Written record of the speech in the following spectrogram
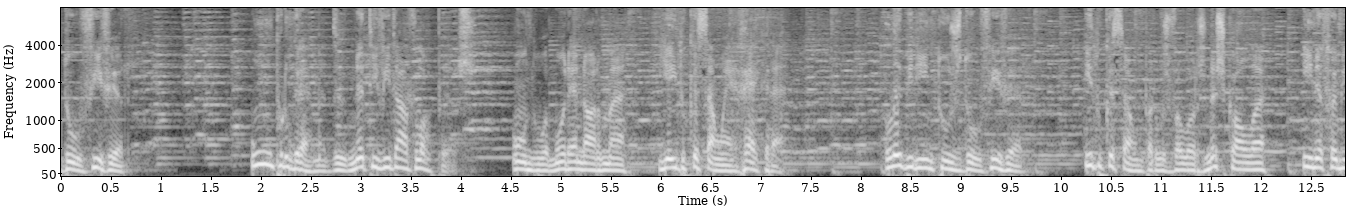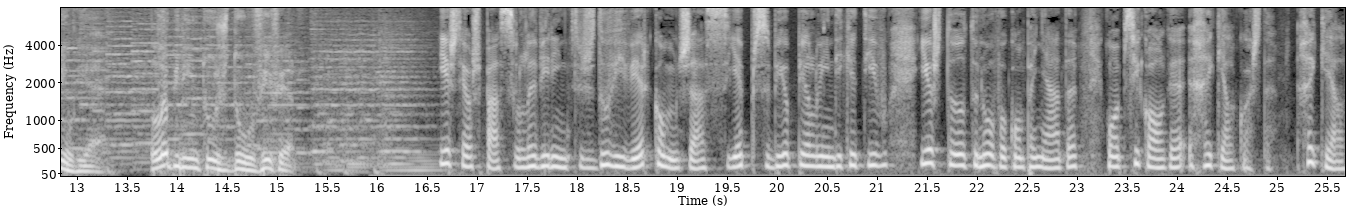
do Viver. Um programa de Natividade Lopes, onde o amor é norma e a educação é regra. Labirintos do Viver. Educação para os valores na escola e na família. Labirintos do Viver. Este é o espaço Labirintos do Viver, como já se apercebeu pelo indicativo, e eu estou de novo acompanhada com a psicóloga Raquel Costa. Raquel,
